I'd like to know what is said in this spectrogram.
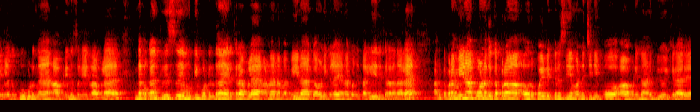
எங்களுக்கு பூ கொடுங்க அப்படின்னு சொல்லிடுறாப்புல. இந்த பக்கம் கிறிஸ் முட்டி போட்டுக்கிட்டு தான் இருக்கிறாப்புல. ஆனால் நம்ம மீனாக கவனிக்கலை ஏன்னா கொஞ்சம் தள்ளி இருக்கிறதுனால அதுக்கப்புறம் மீனா போனதுக்கப்புறம் அவர் போயிட்டு கிறிஸையும் மன்னிச்சு நீ போ அப்படின்னு அனுப்பி வைக்கிறாரு.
